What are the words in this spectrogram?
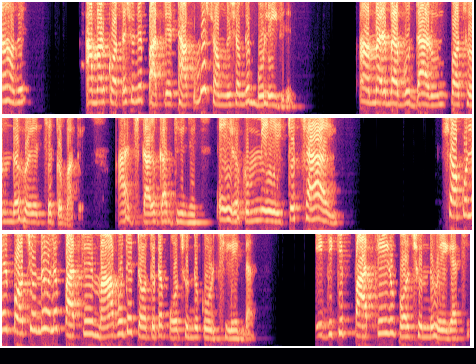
না হবে। আমার কথা শুনে পাত্রের ঠাকুমা সঙ্গে সঙ্গে বলেই দিলেন, আমার বাবু দারুণ পছন্দ হয়েছে তোমাকে। আজকালকার দিনে এইরকম মেয়েই তো চাই। সকলের পছন্দ হলো পাত্রের মা বোধহয় ততটা পছন্দ করছিলেন না। এদিকে পাত্রেরও পছন্দ হয়ে গেছে।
